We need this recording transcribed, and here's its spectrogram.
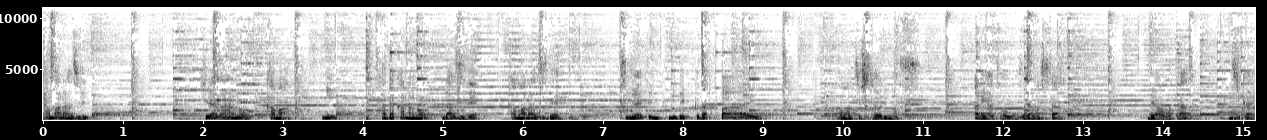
かまラジ。ひらがなのかまにカタカナのラジでかまラジでつぶやいてみてください。お待ちしております。ありがとうございました。ではまた次回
